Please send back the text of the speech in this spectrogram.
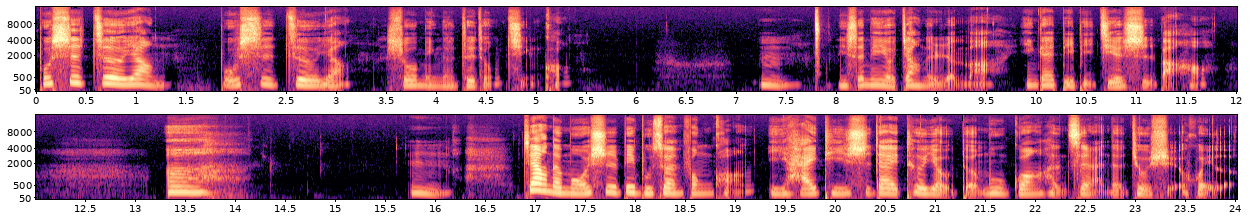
不是这样，不是这样，说明了这种情况。嗯，你身边有这样的人吗？应该比比皆是吧？哈，嗯，嗯，这样的模式并不算疯狂，以孩提时代特有的目光，很自然的就学会了。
